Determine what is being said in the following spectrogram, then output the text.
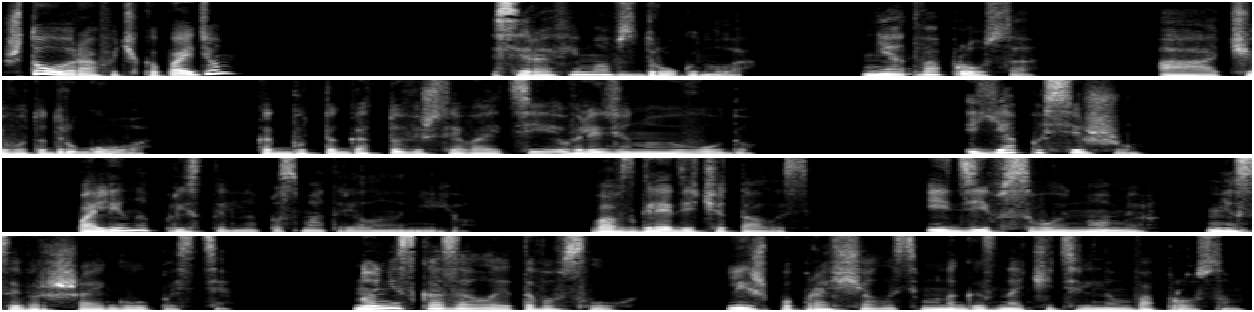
Что, Рафочка, пойдем? Серафима вздрогнула. Не от вопроса, а чего-то другого, как будто готовишься войти в ледяную воду. «Я посижу». Полина пристально посмотрела на нее. Во взгляде читалось «Иди в свой номер, не совершай глупости». Но не сказала этого вслух, лишь попрощалась многозначительным вопросом.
